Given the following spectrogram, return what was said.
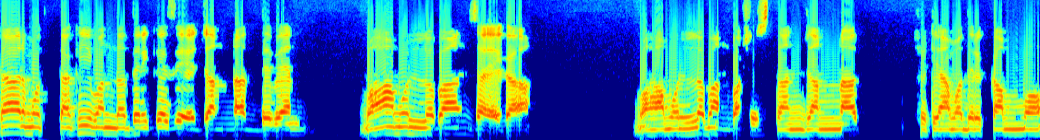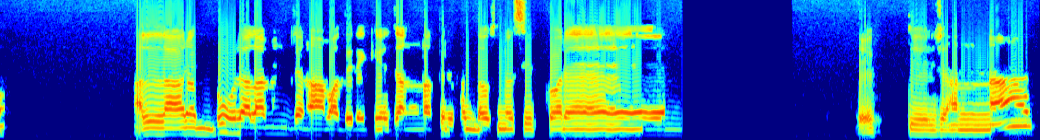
তার মোত্তাকি বান্দাদেরকে যে জান্নাত দেবেন, মহামূল্যবান জায়গা, মহামূল্যবান বাসস্থান জান্নাত সেটি আমাদের কাম্য। আল্লাহ রব্বুল আলামিন যেন আমাদেরকে ফিরদাউস নসিব করেন। একটি জান্নাত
